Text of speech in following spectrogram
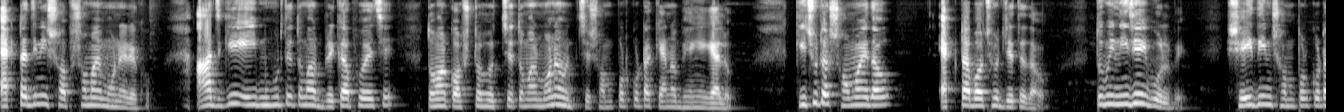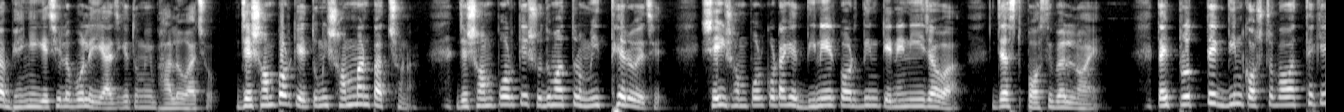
একটা জিনিস সবসময় মনে রেখো, আজকে এই মুহূর্তে তোমার ব্রেকআপ হয়েছে, তোমার কষ্ট হচ্ছে, তোমার মনে হচ্ছে সম্পর্কটা কেন ভেঙে গেল। কিছুটা সময় দাও, একটা বছর যেতে দাও। তুমি নিজেই বলবে, সেই দিন সম্পর্কটা ভেঙে গেছিল বলেই আজকে তুমি ভালো আছো। যে সম্পর্কে তুমি সম্মান পাচ্ছ না, যে সম্পর্কে শুধুমাত্র মিথ্যে রয়েছে, সেই সম্পর্কটাকে দিনের পর দিন টেনে নিয়ে যাওয়া জাস্ট পসিবল নয়। তাই প্রত্যেক দিন কষ্ট পাওয়ার থেকে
